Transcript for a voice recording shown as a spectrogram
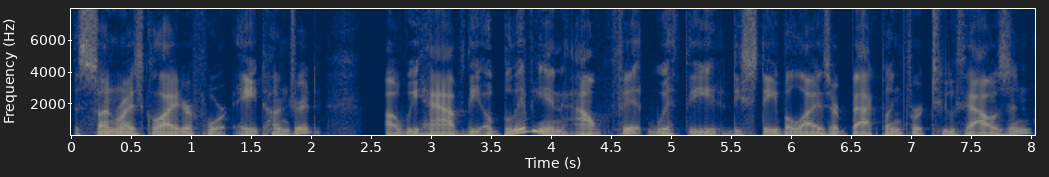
the sunrise glider for 800 uh, we have the oblivion outfit with the destabilizer backbling for 2000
